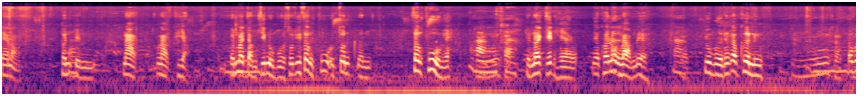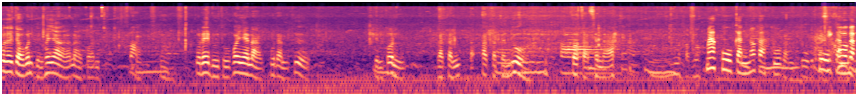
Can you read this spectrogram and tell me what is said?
ญานาคเพิ่นเป็นนาคนาคเพียกเพิ่นมาจำศีลอุโบสถที่เทั้งผู้ต้นมันเทั้งผู้แหมค่ะค่ะ จนว่าเก็ดแหงยังค่อยลงน้ำเด้ค่ะ อยู่มื้อหนึงกับคืนหนึงอืมครับพระพุทธเจ้าเพิ่นเป็นพญานาคก่อน บอกผู้ได้ดูถูกพญานาคผู้นั้นคือเป็นคน กตัญอกตัญญูต่อศาสนามาคู่กันเนาะค่ะ คู่กันคู่กันสิคู่กัน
